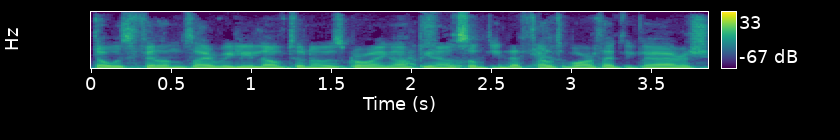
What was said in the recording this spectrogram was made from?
those films I really loved when I was growing up. Absolutely. You know, something that felt more authentically Irish,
